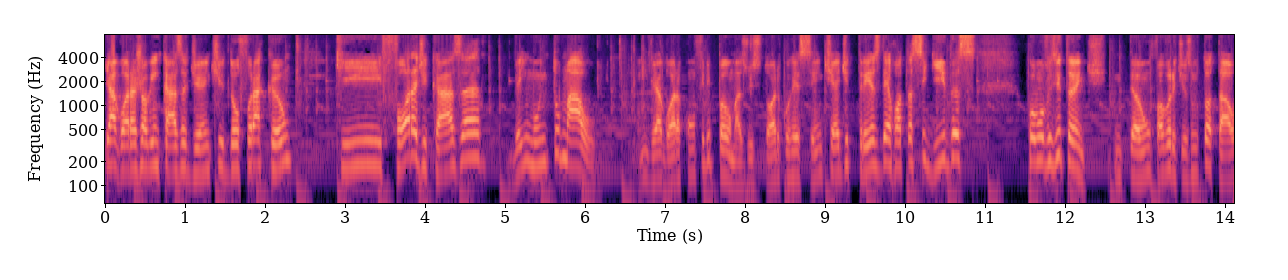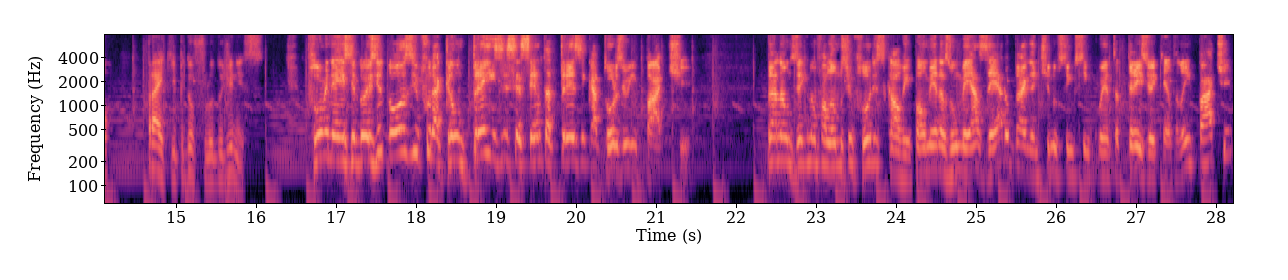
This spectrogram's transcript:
E agora joga em casa diante do Furacão, que fora de casa vem muito mal. Vamos ver agora com o Filipão, mas o histórico recente é de três derrotas seguidas como visitante. Então, favoritismo total para a equipe do Flu do Diniz. Fluminense 2 e 12, Furacão 3 e 60, 13 e 14 o empate. Para não dizer que não falamos de Flores, Calvin, Palmeiras 1,60, Bragantino 5,50, 3,80 no empate.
